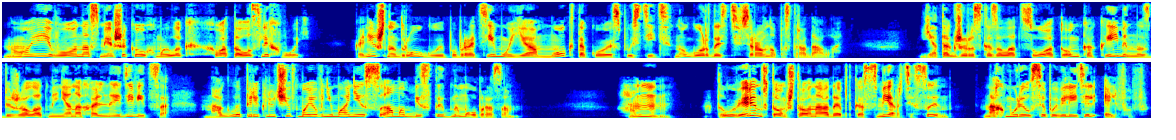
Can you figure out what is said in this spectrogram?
но и его насмешек и ухмылок хватало с лихвой. Конечно, другу и побратиму я мог такое спустить, но гордость все равно пострадала. Я также рассказал отцу о том, как именно сбежала от меня нахальная девица, нагло переключив мое внимание самым бесстыдным образом. «Хм, а ты уверен в том, что она адептка смерти, сын?» — нахмурился повелитель эльфов.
